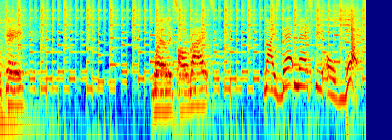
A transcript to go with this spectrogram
okay. Well, it's alright. Nice, that nasty or what?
